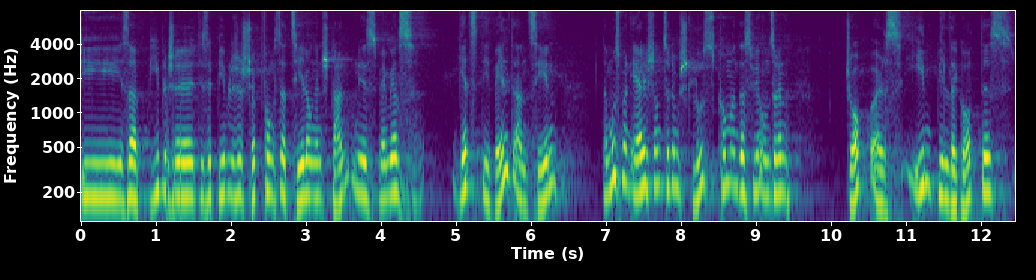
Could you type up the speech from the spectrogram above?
dieser biblische, diese biblische Schöpfungserzählung entstanden ist, wenn wir uns jetzt die Welt ansehen, dann muss man ehrlich schon zu dem Schluss kommen, dass wir unseren Job als Ebenbilder Gottes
